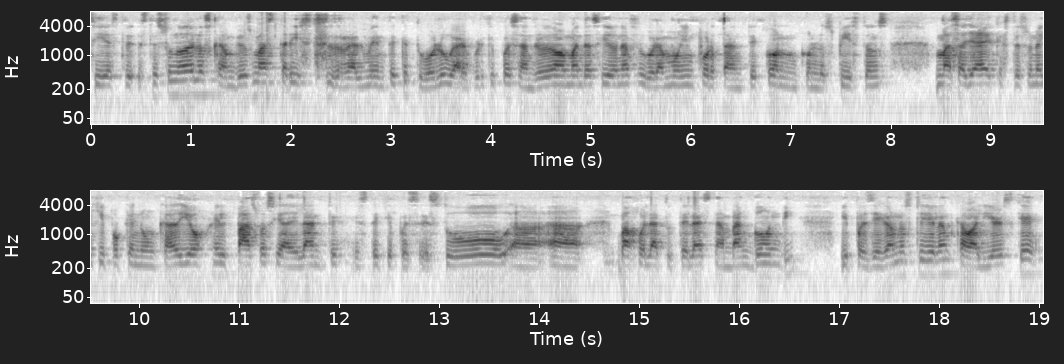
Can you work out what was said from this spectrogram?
Sí, este, este es uno de los cambios más tristes realmente que tuvo lugar porque pues Andrew Drummond ha sido una figura muy importante con, los Pistons, más allá de que este es un equipo que nunca dio el paso hacia adelante, este que pues estuvo ah, ah, bajo la tutela de Stan Van Gundy y pues llega unos Cleveland Cavaliers que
